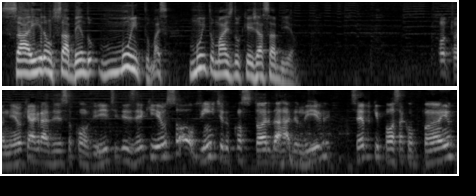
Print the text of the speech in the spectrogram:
saíram sabendo muito, mas muito mais do que já sabiam. Ô, Tony, eu que agradeço o convite e dizer que eu sou ouvinte do consultório da Rádio Livre, sempre que posso acompanho.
